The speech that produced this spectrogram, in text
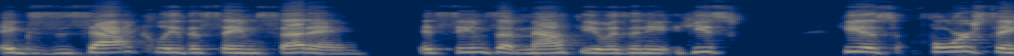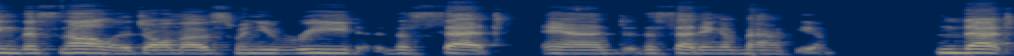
exactly the same setting. It seems that Matthew isn't he's he is forcing this knowledge almost when you read the set and the setting of Matthew. That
